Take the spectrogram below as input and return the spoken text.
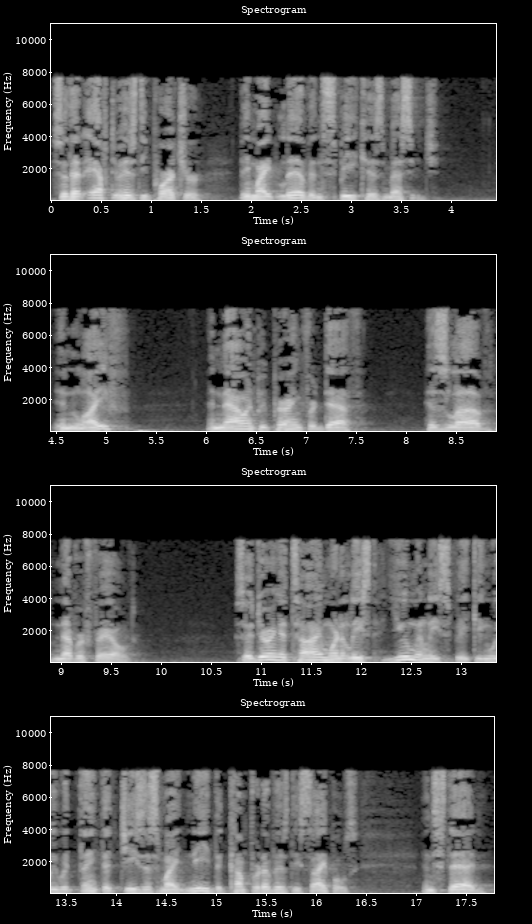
so that after his departure, they might live and speak his message. In life, and now in preparing for death, his love never failed. So during a time when, at least humanly speaking, we would think that Jesus might need the comfort of his disciples, instead,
